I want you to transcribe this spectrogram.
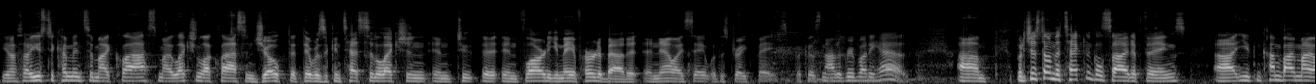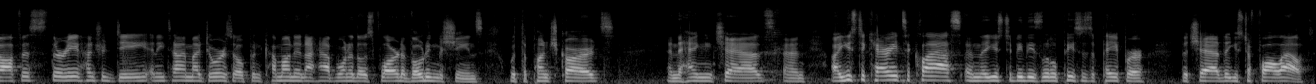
You know, so I used to come into my class, my election law class, and joke that there was a contested election in, to, uh, in Florida. You may have heard about it, and now I say it with a straight face because not everybody has. Um, but just on the technical side of things, uh, you can come by my office, 3800D, anytime my door is open. Come on in. I have one of those Florida voting machines with the punch cards and the hanging chads. And I used to carry it to class, and there used to be these little pieces of paper, the chad, that used to fall out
